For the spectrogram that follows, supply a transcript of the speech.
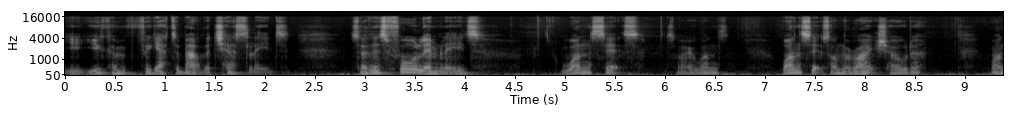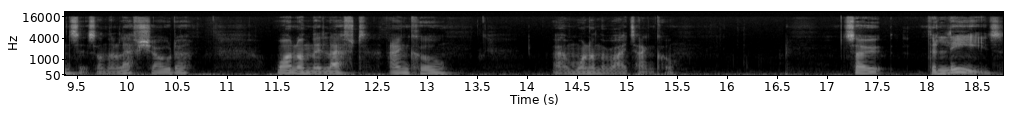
You, you can forget about the chest leads. So there's four limb leads. One sits, sorry, one, one sits on the right shoulder, one sits on the left shoulder, one on the left ankle, and one on the right ankle. So the leads,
